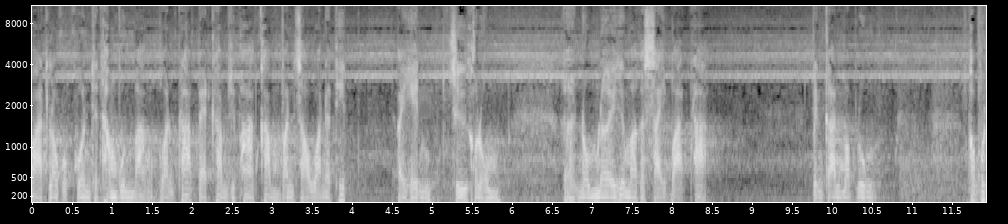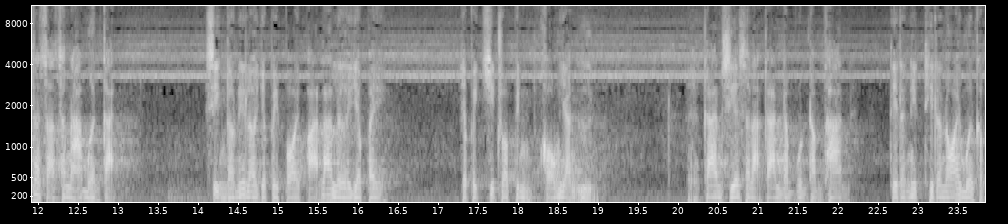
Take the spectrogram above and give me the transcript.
วาสเราก็ควรจะทำบุญบ้าง วันพระแปดค่ำสิบห้าค่ำวันเสาร์วันอาทิตย์ ไปเห็นซื้อขนมนมเนยขึ้นมาก็ใส่บาตรพระ เป็นการบำรุง พระพุทธศาสนาเหมือนกัน สิ่งเหล่านี้เราจะไปปล่อยปละละเลยอย่าไป อย่าไปคิดว่าเป็นของอย่างอื่น การเสียสละการทำบุญทำทาน ทีละนิดทีละน้อยเหมือนกับ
